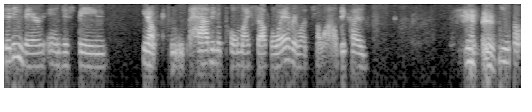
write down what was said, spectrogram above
sitting there and just being, you know, having to pull myself away every once in a while because, you know,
